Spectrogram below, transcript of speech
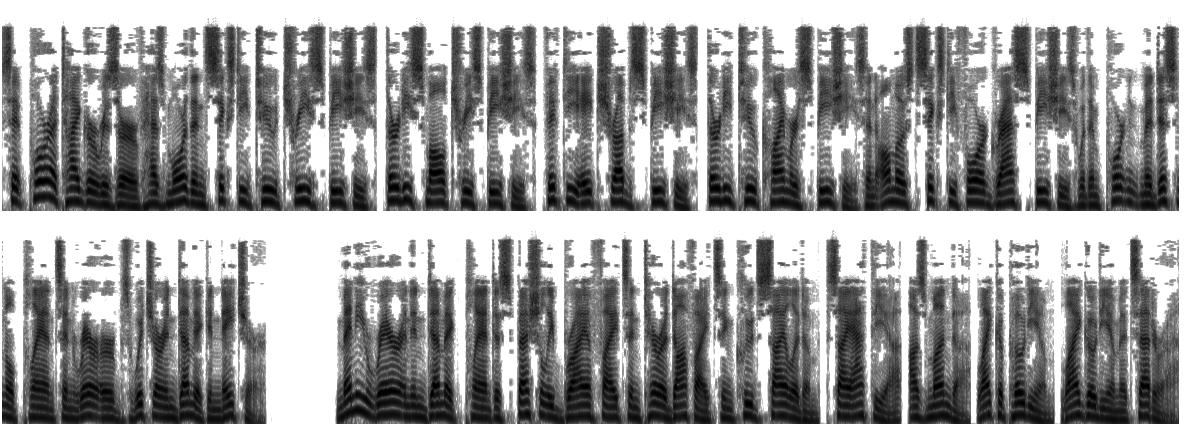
Satpura Tiger Reserve has more than 62 tree species, 30 small tree species, 58 shrub species, 32 climber species and almost 64 grass species with important medicinal plants and rare herbs which are endemic in nature. Many rare and endemic plant especially bryophytes and pteridophytes include Psilotum, Cyathea, Osmunda, Lycopodium, Lygodium etc.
